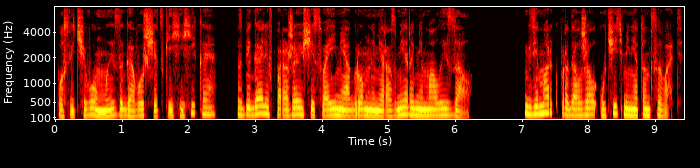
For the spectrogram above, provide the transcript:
после чего мы, заговорщицки хихикая, сбегали в поражающий своими огромными размерами малый зал, где Марк продолжал учить меня танцевать.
